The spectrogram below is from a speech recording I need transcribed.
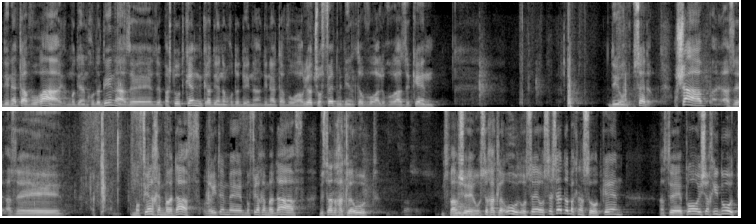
דיני תעבורה, כמו דין מחודא דינא, זה, זה פשטות כן נקרא דין מחודא דינא, דיני תעבורה, או להיות שופט בדין תעבורה, לכאורה זה כן דיון, בסדר. עכשיו, אז, אז אה, את- מופיע לכם בדף, ראיתם, מופיע לכם בדף, משרד החקלאות, מספר שעושה חקלאות, עושה, עושה סדר בקנסות, כן? אז אה, פה יש אחידות,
